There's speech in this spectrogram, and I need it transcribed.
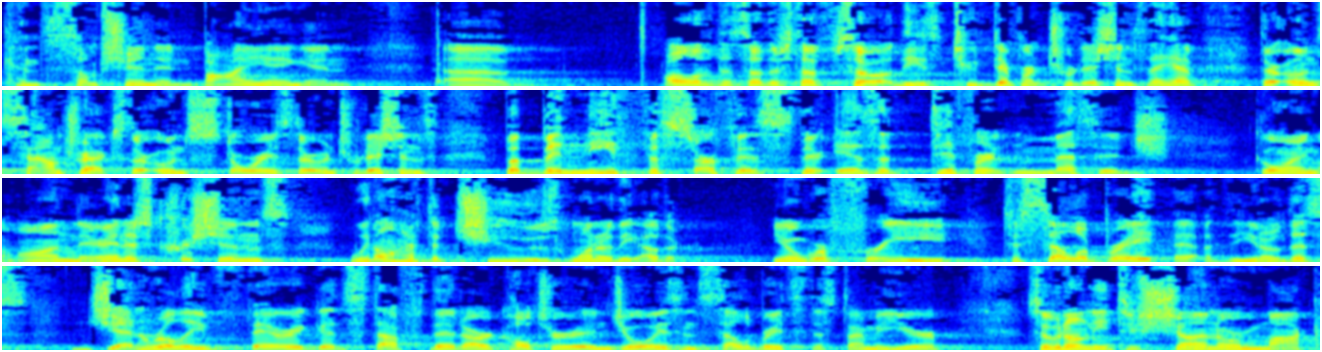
consumption and buying and, uh, all of this other stuff. So these two different traditions, they have their own soundtracks, their own stories, their own traditions, but beneath the surface, there is a different message going on there. And as Christians, we don't have to choose one or the other. You know, we're free to celebrate, uh, you know, this generally very good stuff that our culture enjoys and celebrates this time of year. So we don't need to shun or mock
